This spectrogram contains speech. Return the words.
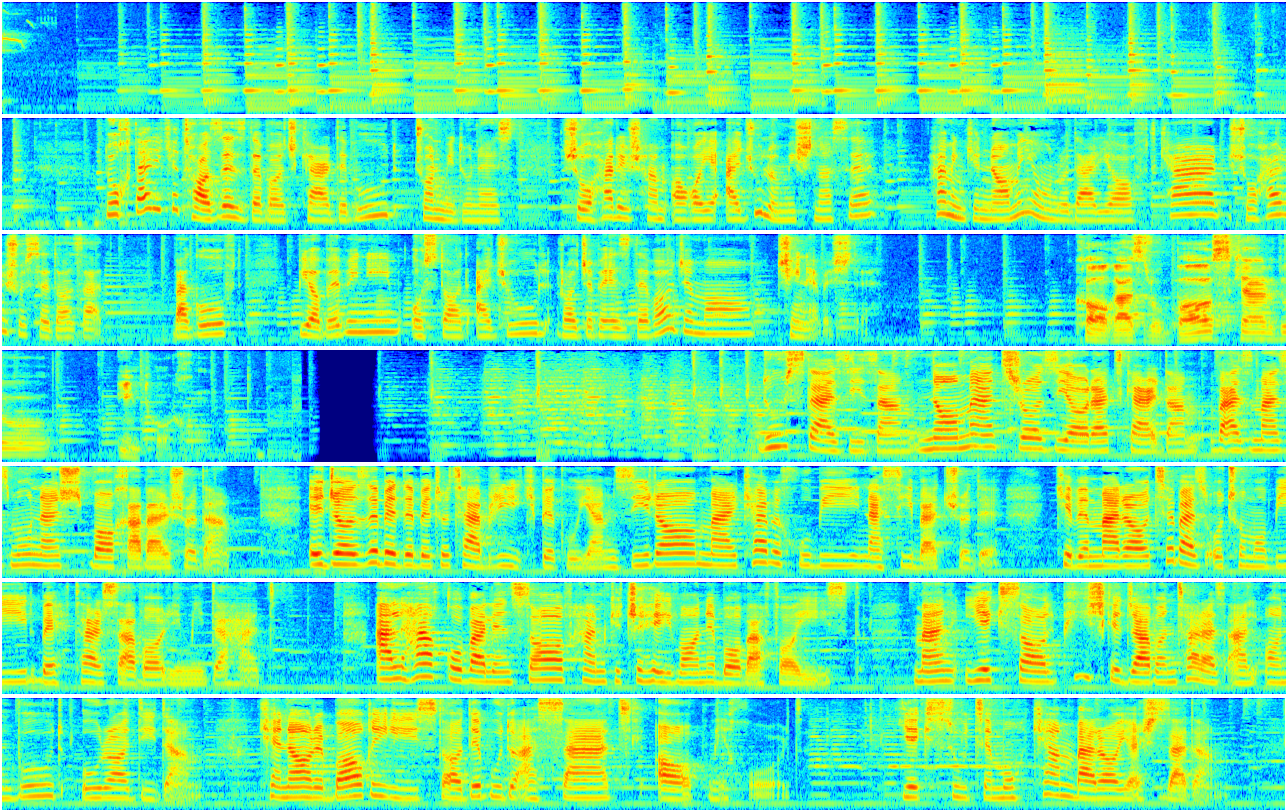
دختری که تازه ازدواج کرده بود چون می‌دونست شوهرش هم آقای عجول رو می‌شناسه همین که نامه اون رو دریافت کرد شوهرش رو صدا زد و گفت بیا ببینیم استاد عجول راجع به ازدواج ما چی نوشته. کاغذ رو باز کرد و اینطور خوند. دوست عزیزم نامت را زیارت کردم و از مضمونش با خبر شدم. اجازه بده به تو تبریک بگویم زیرا مرکب خوبی نصیبت شده که به مراتب از اتومبیل بهتر سواری می دهد. الحق و ولنصاف هم که چه حیوان با وفایی است. من یک سال پیش که جوانتر از الان بود او را دیدم. کنار باقی ایستاده بود و از سطل آب می‌خورد. یک سوت محکم برایش زدم.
